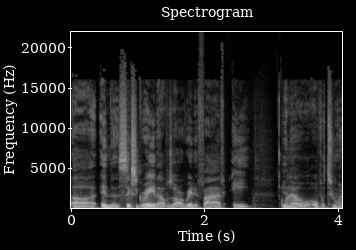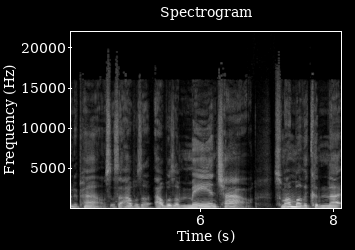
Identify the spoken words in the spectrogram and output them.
Uh, in the sixth grade, I was already five eight, you know, over two hundred pounds. So I was a I was a man child. So my mother could not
